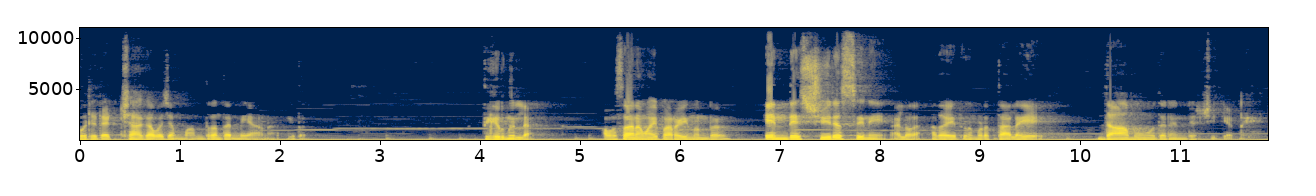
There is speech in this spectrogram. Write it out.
ഒരു രക്ഷാകവച മന്ത്രം തന്നെയാണ് ഇത്. തീർന്നില്ല. അവസാനമായി പറയുന്നുണ്ട് എന്റെ ശിരസിനെ അല്ല അതായത് നമ്മുടെ തലയെ ദാമോദരൻ രക്ഷിക്കട്ടെ.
